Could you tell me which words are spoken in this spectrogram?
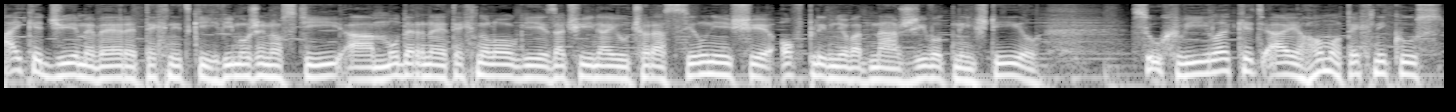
Aj keď žijeme v ére technických vymožeností a moderné technológie začínajú čoraz silnejšie ovplyvňovať náš životný štýl, sú chvíle, keď aj Homo technicus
